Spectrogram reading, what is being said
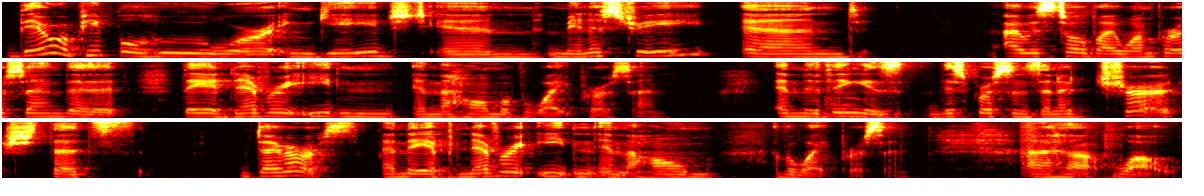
There were people who were engaged in ministry, and I was told by one person that they had never eaten in the home of a white person. And the thing hmm. is, this person's in a church that's diverse, and they have never eaten in the home of a white person. And I thought, whoa,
